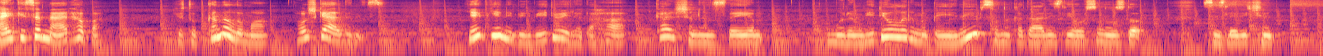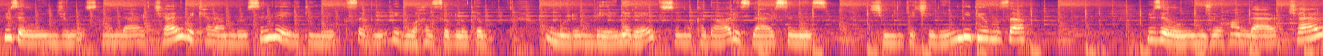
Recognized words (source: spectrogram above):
Herkese merhaba. YouTube kanalıma hoş geldiniz. Yepyeni bir video ile daha karşınızdayım. Umarım videolarımı beğenip sona kadar izliyorsunuzdur. Sizler için güzel oyuncumuz Hande Erçel ve Kerem Bürsin ile ilgili kısa bir video hazırladım. Umarım beğenerek sona kadar izlersiniz. Şimdi geçelim videomuza. Güzel oyuncu Hande Erçel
